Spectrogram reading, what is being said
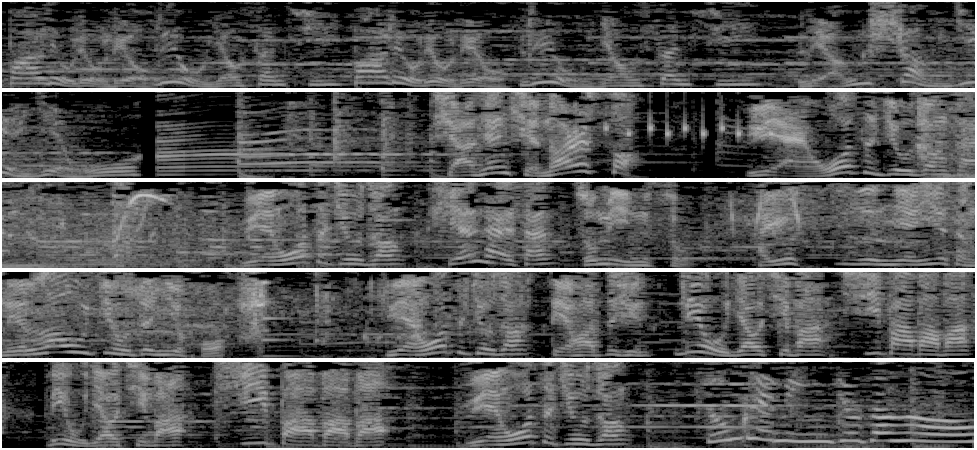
八六六六六幺三七，八六六六六幺三七，梁上燕燕窝。夏天去哪儿耍？院窝子酒庄噻！院窝子酒庄天台山住民宿，还有十年以上的老酒等你喝。院窝子酒庄电话咨询六幺七八七八八八六幺七八七八八八。院窝子酒庄，中国名酒庄哦。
